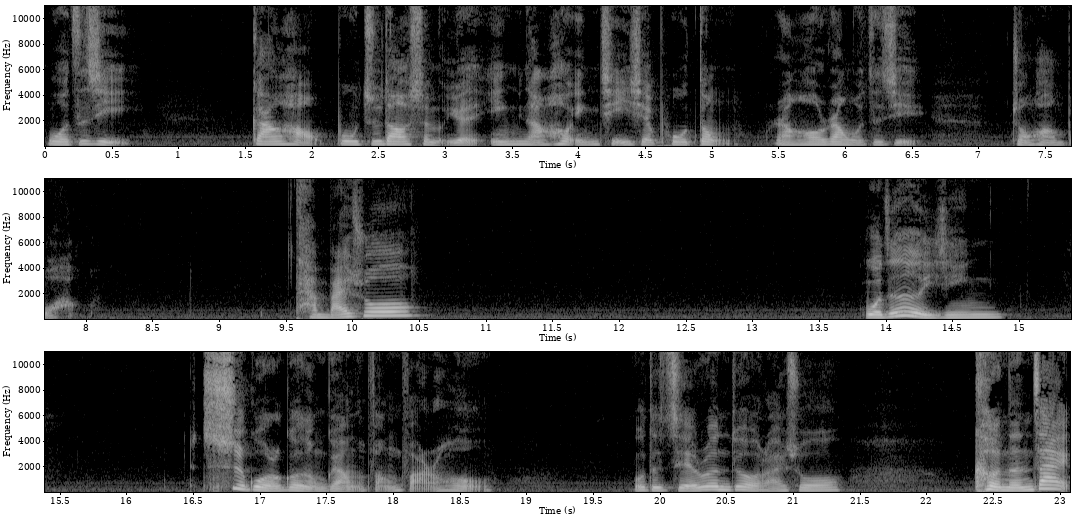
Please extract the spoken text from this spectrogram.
我自己刚好不知道什么原因，然后引起一些波动，然后让我自己状况不好。坦白说，我真的已经试过了各种各样的方法，然后我的结论对我来说，可能在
